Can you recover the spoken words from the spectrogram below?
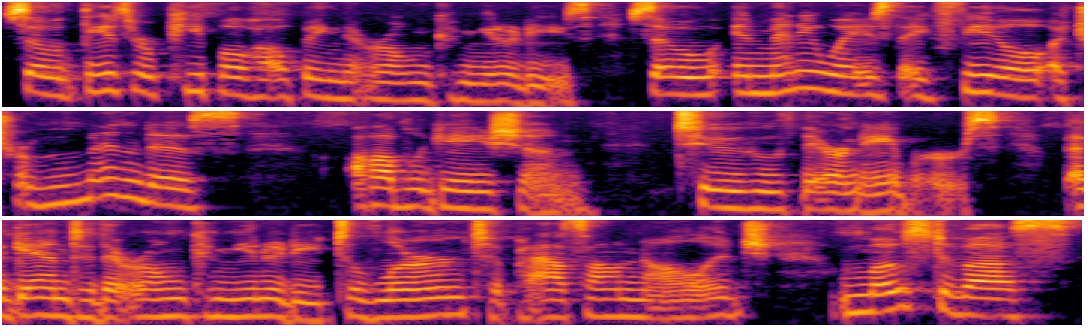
So these are people helping their own communities. So, in many ways, they feel a tremendous obligation to their neighbors, again, to their own community to learn, to pass on knowledge. Most of us,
